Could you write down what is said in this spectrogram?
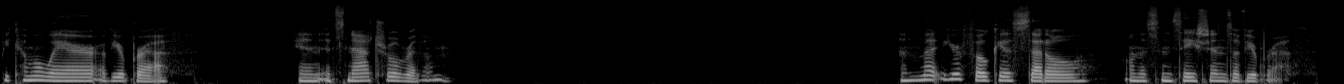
Become aware of your breath in its natural rhythm. And let your focus settle on the sensations of your breath.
